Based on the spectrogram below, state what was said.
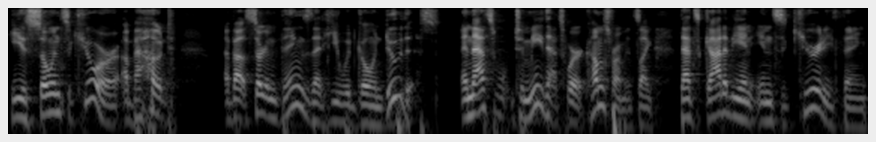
he is so insecure about about certain things that he would go and do this. And that's to me that's where it comes from. It's like that's got to be an insecurity thing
